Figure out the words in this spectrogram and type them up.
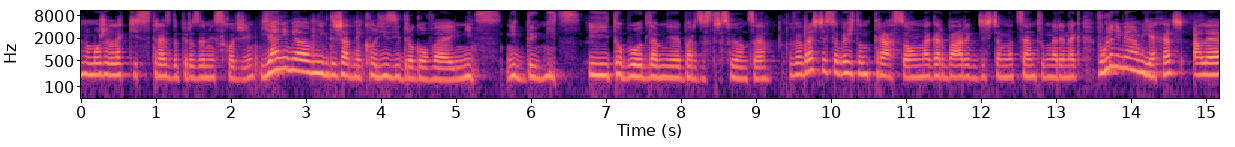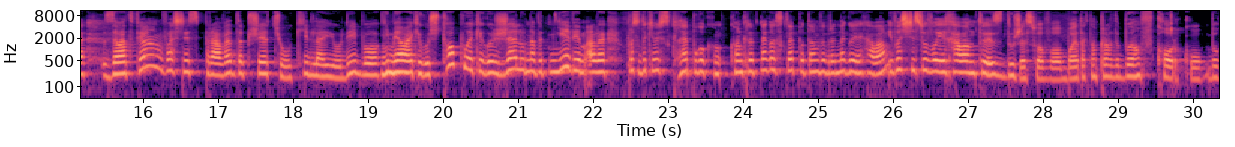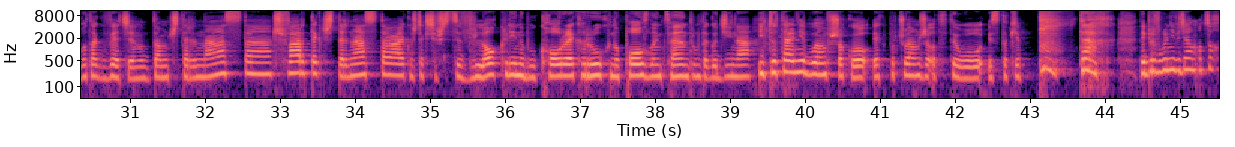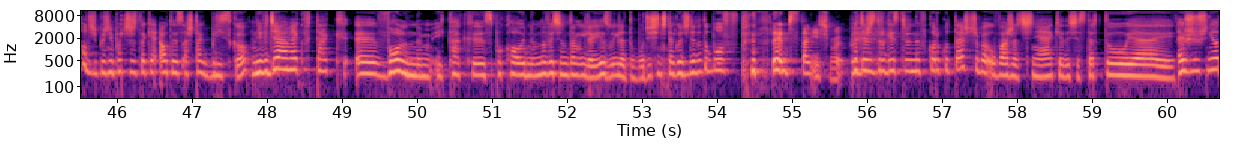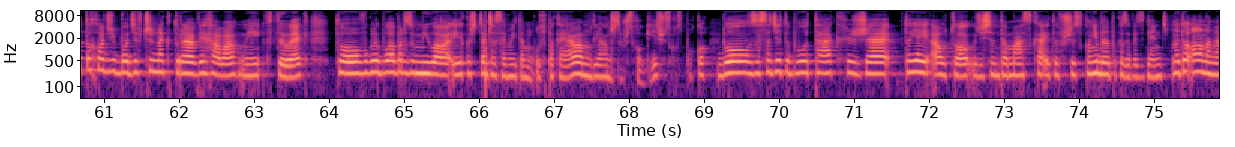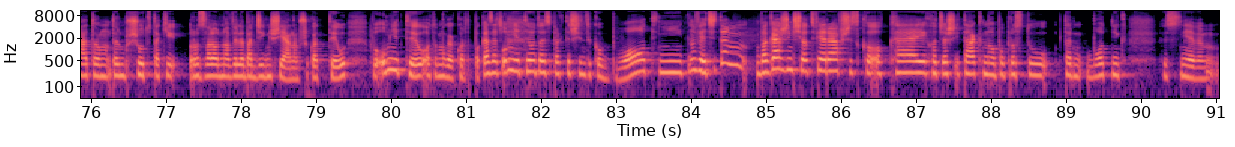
No może lekki stres dopiero ze mnie schodzi. Ja nie miałam nigdy żadnej kolizji drogowej, nic, nigdy nic. I to było dla mnie bardzo stresujące. Wyobraźcie sobie, że tą trasą na Garbary, gdzieś tam na centrum, na rynek, w ogóle nie miałam jechać, ale załatwiałam właśnie sprawę dla przyjaciółki, dla Julii, bo nie miała jakiegoś topu, jakiegoś żelu, nawet nie wiem, ale po prostu do jakiegoś sklepu, kon- konkretnego sklepu tam wybranego jechałam. I właśnie słowo jechałam to jest duże słowo, bo ja tak naprawdę byłam w korku. Było tak, wiecie, no tam 14, czwartek, 14, jakoś tak się wszyscy wlokli, no był korek, ruch, no Poznań, centrum, ta godzina. I totalnie byłam w szoku, jak poczułam, że od tyłu jest takie pff, strach. Najpierw w ogóle nie wiedziałam o co chodzi, później patrzę, że takie auto jest aż tak blisko. Nie wiedziałam jak w tak e, wolnym i tak e, spokojnym, no wiecie, no tam ile, Jezu, ile to było? 10 na godzinę? No to było w, wręcz staliśmy. Chociaż z drugiej strony w korku też trzeba uważać, nie? Kiedy się startuje. I... A już, już nie o to chodzi, bo dziewczyna, która wjechała mi w tyłek, to w ogóle była bardzo miła i jakoś tam czasami tam uspokajała, mówiła, że to wszystko ok, wszystko spoko. Bo w zasadzie to było tak, że to jej auto, gdzieś tam ta maska i to wszystko, nie będę pokazywać zdjęć, no to ona miała tą, ten przód taki rozwalony o wiele bardziej niż ja, na przykład tył, bo u mnie tył, o to mogę akurat pokazać, u mnie tył to jest praktycznie tylko błotnik, no wiecie, tam bagażnik się otwiera, wszystko ok, chociaż i tak, no po prostu ten błotnik to jest, nie wiem,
